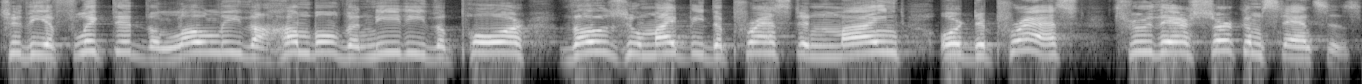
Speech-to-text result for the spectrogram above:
to the afflicted, the lowly, the humble, the needy, the poor, those who might be depressed in mind or depressed through their circumstances.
